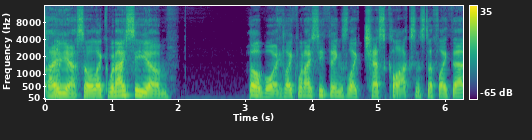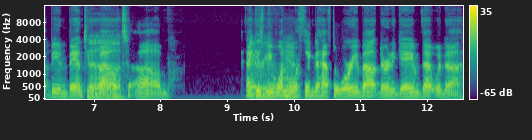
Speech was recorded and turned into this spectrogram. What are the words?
I yeah, so like when I see um oh boy, like when I see things like chess clocks and stuff like that being bantied Uh, about, um that gives me one yeah. more thing to have to worry about during a game. That would uh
